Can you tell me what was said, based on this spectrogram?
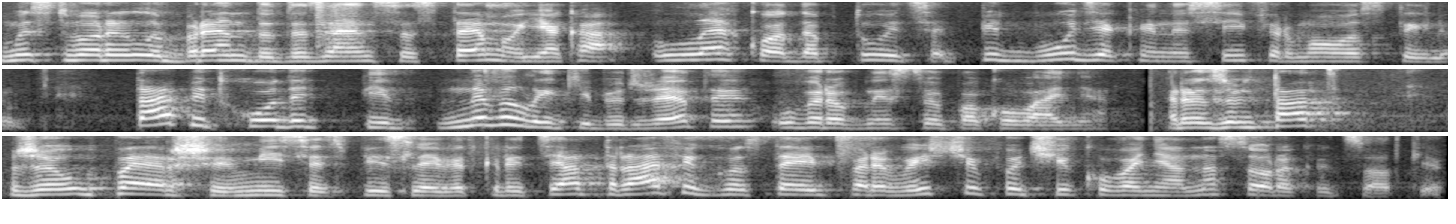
Ми створили бренду дизайн-систему, яка легко адаптується під будь-який носій фірмового стилю та підходить під невеликі бюджети у виробництві пакування. Результат вже у перший місяць після відкриття трафік гостей перевищив очікування на 40%.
